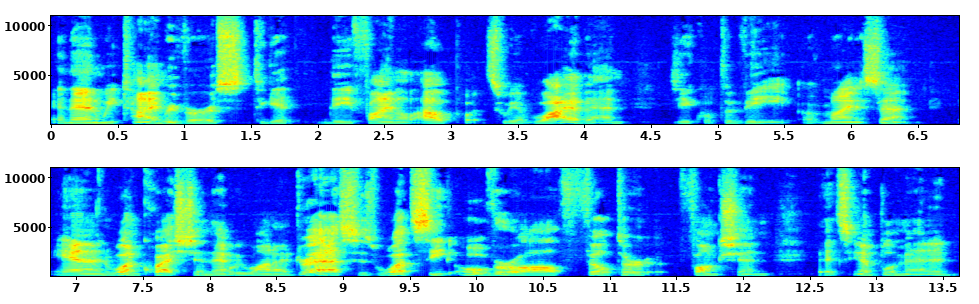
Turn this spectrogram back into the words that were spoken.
And then we time reverse to get the final output. So we have y of n is equal to v of minus n. And one question that we want to address is what's the overall filter function that's implemented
